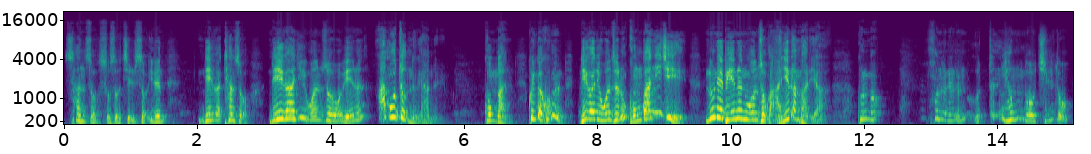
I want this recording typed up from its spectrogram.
산소, 수소, 질소 이런 네가 탄소 네 가지 원소 외에는 아무것도 없는 게 하늘이에요. 공간. 그러니까 그건 네 가지 원소는 공간이지 눈에 뵈는 원소가 아니란 말이야. 그러니까 하늘에는 어떤 형도 질도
